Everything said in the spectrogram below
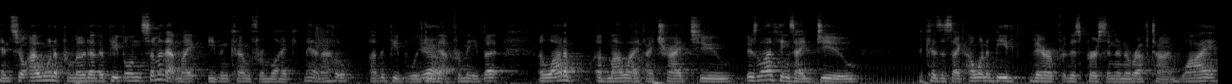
and so I want to promote other people, and some of that might even come from like, man, I hope other people would Yeah. do that for me. But a lot of, of my life, I try to. There's a lot of things I do because it's like I want to be there for this person in a rough time. Why?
